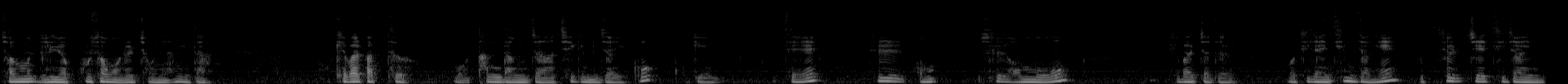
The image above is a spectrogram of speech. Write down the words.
전문 인력 구성원을 정리합니다. 개발 파트 뭐 담당자 책임자 있고 거기 밑에 실, 업, 실 업무 개발자들 뭐 디자인 팀장의 뭐 실제 디자인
